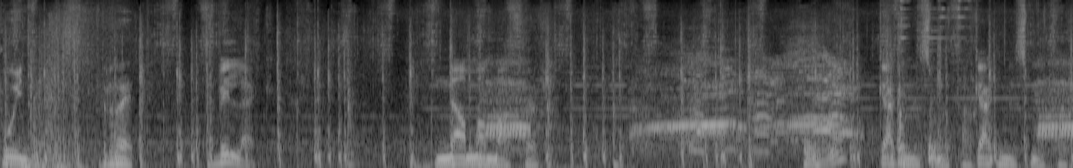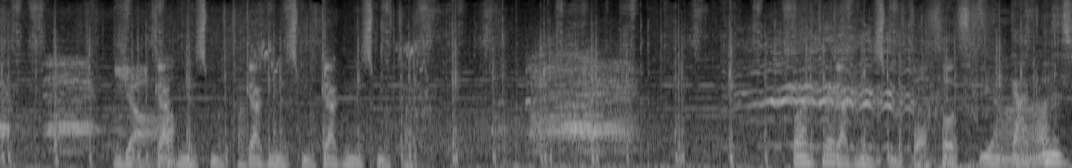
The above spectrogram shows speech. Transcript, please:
Bwyn. Red. Vilek. Nama mather. Hó. Gagnes matha. Gagnes matha. Ja. Gagnes matha. Gagnes matha. Gagnes matha. Gagnes yn bothodd. Gagnes.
